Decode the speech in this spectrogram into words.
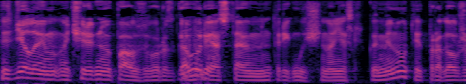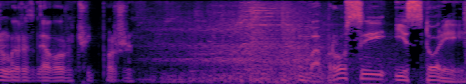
Сделаем очередную паузу в разговоре, mm-hmm. оставим интригу еще на несколько минут и продолжим разговор чуть позже. Вопросы истории.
